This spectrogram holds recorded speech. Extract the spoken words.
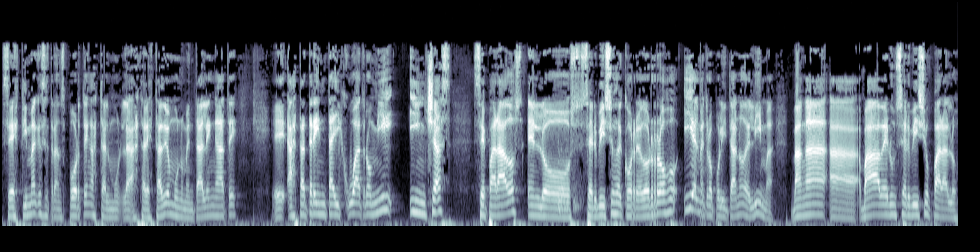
se estima que se transporten hasta el, hasta el Estadio Monumental en Ate, eh, hasta 34 mil hinchas separados en los servicios de Corredor Rojo y el Metropolitano de Lima. Van a, a- va a haber un servicio para los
